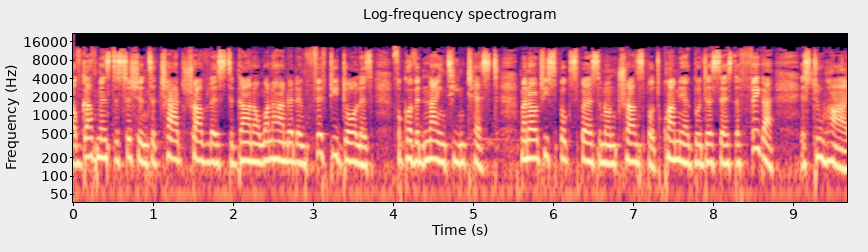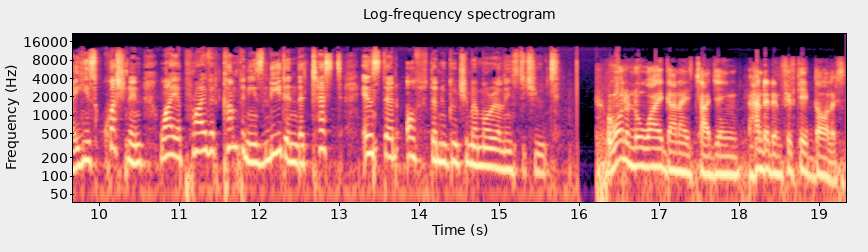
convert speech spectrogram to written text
of government's decision to charge travelers to Ghana $150 for COVID-19 test. Minority spokesperson on transport, Kwame Agbodza, says the figure is too high. He's questioning why a private company is leading the test instead of the Noguchi Memorial Institute. We want to know why Ghana is charging $158.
